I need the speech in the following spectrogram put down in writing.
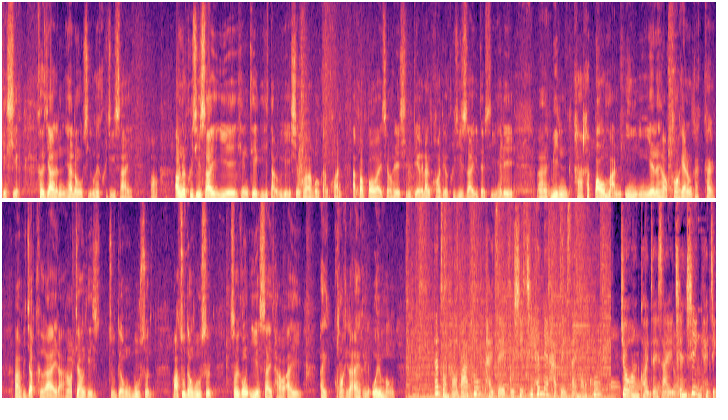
特色。客家人遐拢是有迄开始赛，吼。啊，那开始赛伊的形体其实逐位的小可无共款。啊，北部的像迄个新竹，咱看到开始赛伊就是迄个啊面较较饱满、圆圆的吼，看起来拢较较啊比较可爱啦吼。这样去注重武术，啊注重武术，所以讲伊的赛头爱爱看起来爱很威猛。但总高巴通太济不是七很的合作赛毛孔。就按开这赛前线系真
